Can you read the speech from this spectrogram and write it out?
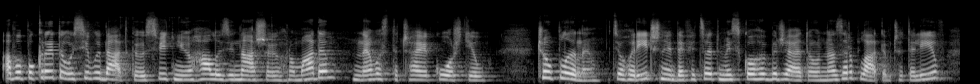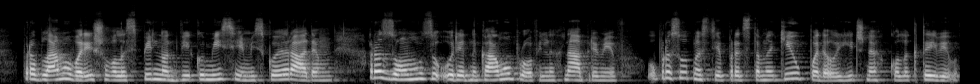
Аби покрити усі видатки освітньої галузі нашої громади, не вистачає коштів. Чи вплине цьогорічний дефіцит міського бюджету на зарплати вчителів? Проблему вирішували спільно дві комісії міської ради разом з урядниками профільних напрямів у присутності представників педагогічних колективів.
